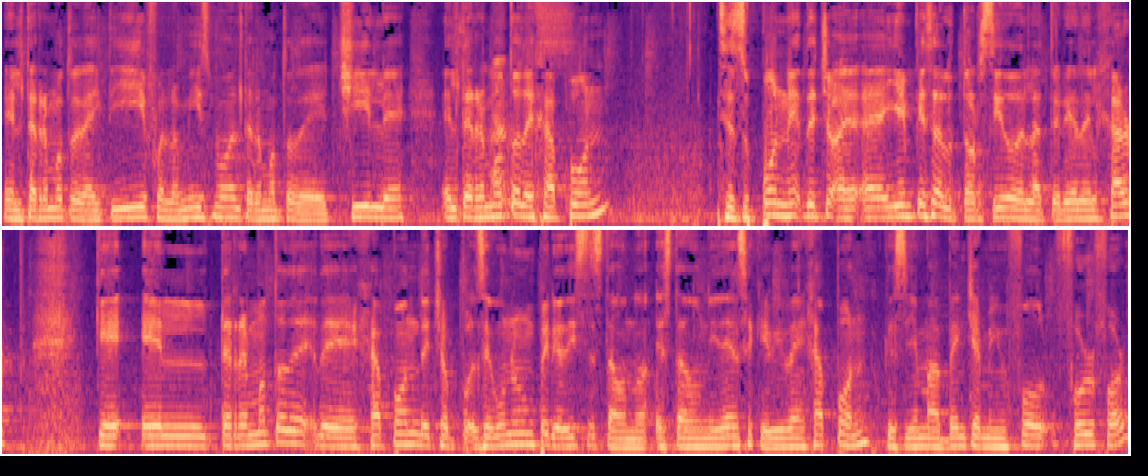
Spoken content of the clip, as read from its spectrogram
el terremoto de Haití fue lo mismo, el terremoto de Chile, el terremoto de Japón. Se supone, de hecho, eh, ahí empieza lo torcido de la teoría del HARP, que el terremoto de, de Japón, de hecho, pues, según un periodista estadoun- estadounidense que vive en Japón, que se llama Benjamin Fur- Furford,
